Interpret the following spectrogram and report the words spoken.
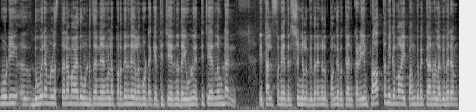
കൂടി ദൂരമുള്ള സ്ഥലമായതുകൊണ്ട് തന്നെ ഞങ്ങളുടെ പ്രതിനിധികൾ അങ്ങോട്ടേക്ക് എത്തിച്ചേരുന്നതേ ഉള്ളൂ. എത്തിച്ചേരുന്ന ഉടൻ ഈ തത്സമയ ദൃശ്യങ്ങളും വിവരങ്ങളും പങ്കുവെക്കാൻ കഴിയും. പ്രാഥമികമായി പങ്കുവെക്കാനുള്ള വിവരം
